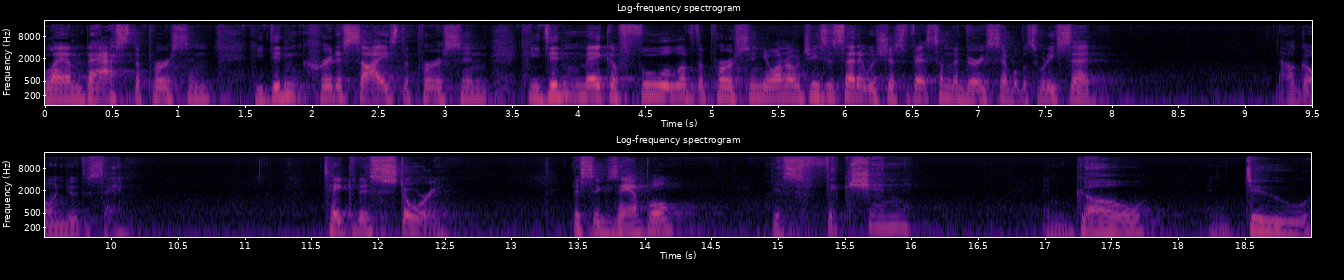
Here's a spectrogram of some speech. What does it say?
lambast the person, he didn't criticize the person, he didn't make a fool of the person. You want to know what Jesus said? It was just something very simple. That's what he said. Now go and do the same. Take this story, this example, this fiction, and go and do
